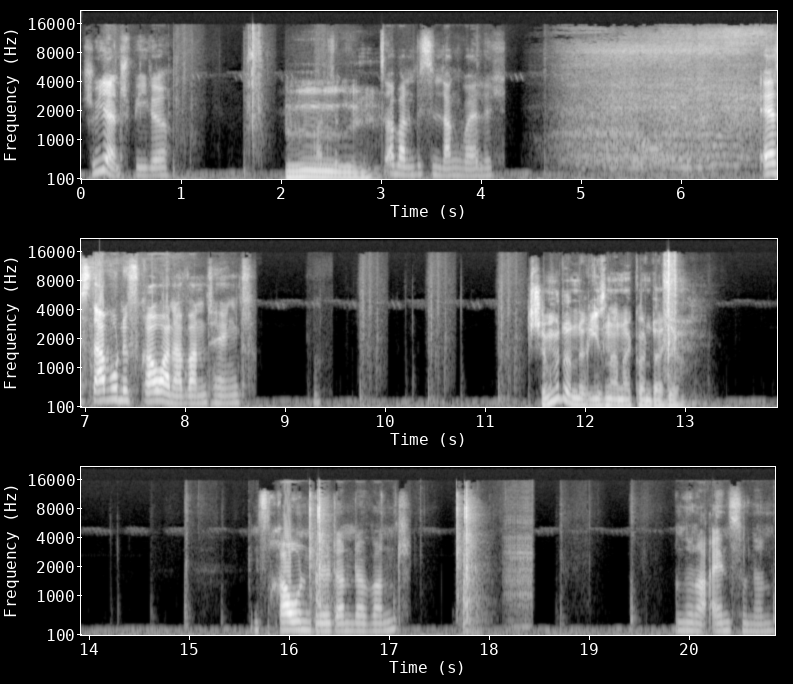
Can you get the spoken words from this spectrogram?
Schon wieder ein Spiegel. Cool. Ist aber ein bisschen langweilig. Er ist da, wo eine Frau an der Wand hängt. Schon wieder eine riesen Anaconda hier. Ein Frauenbild an der Wand. Von so einer einzelnen.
